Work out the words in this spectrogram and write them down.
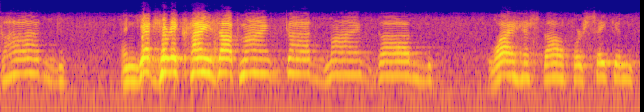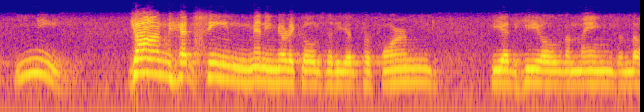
God. And yet here he cries out, My God, my God, why hast thou forsaken me? John had seen many miracles that he had performed. He had healed the maimed and the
